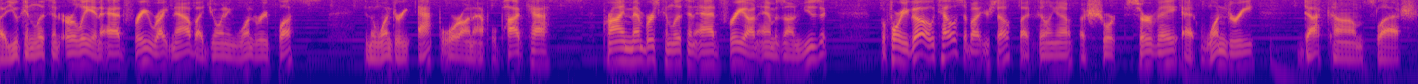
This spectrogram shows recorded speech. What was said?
uh, you can listen early and ad free right now by joining Wondery Plus in the Wondery app or on Apple Podcasts. Prime members can listen ad free on Amazon Music. Before you go, tell us about yourself by filling out a short survey at wondery.com/slash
